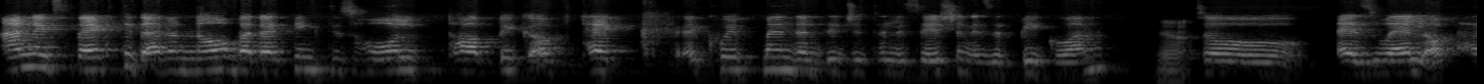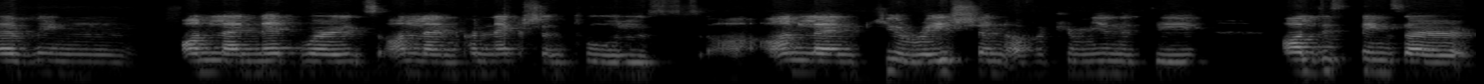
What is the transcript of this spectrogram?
Unexpected, I don't know, but I think this whole topic of tech equipment and digitalization is a big one. Yeah. So, as well of having online networks, online connection tools, uh, online curation of a community, all these things are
